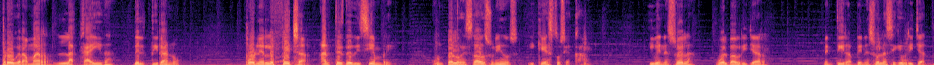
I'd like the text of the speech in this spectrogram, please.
programar la caída del tirano, ponerle fecha antes de diciembre junto a los Estados Unidos y que esto se acabe. Y Venezuela vuelva a brillar Mentira, Venezuela sigue brillando,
